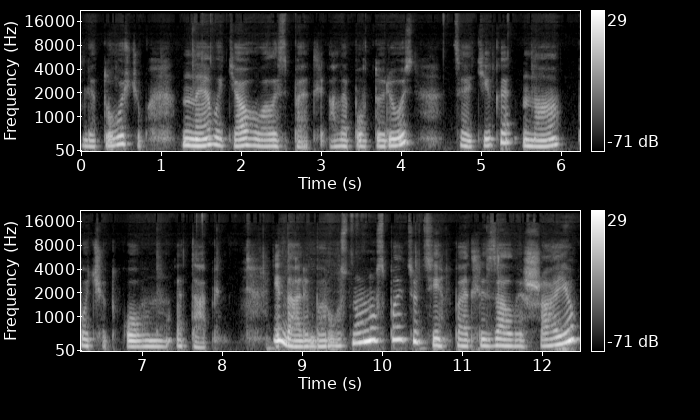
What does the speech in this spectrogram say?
для того, щоб не витягувались петлі. Але, повторюсь, це тільки на початковому етапі. І далі беру основну спицю, ці петлі залишаю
